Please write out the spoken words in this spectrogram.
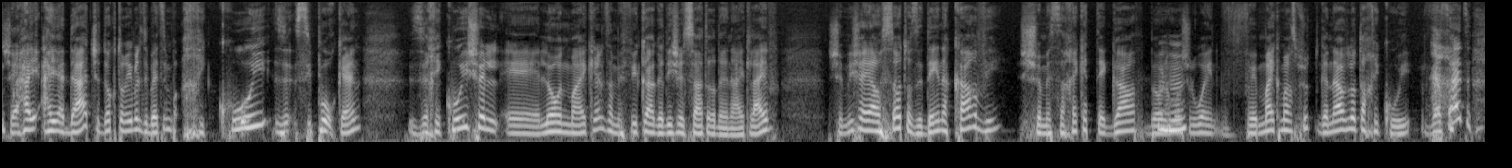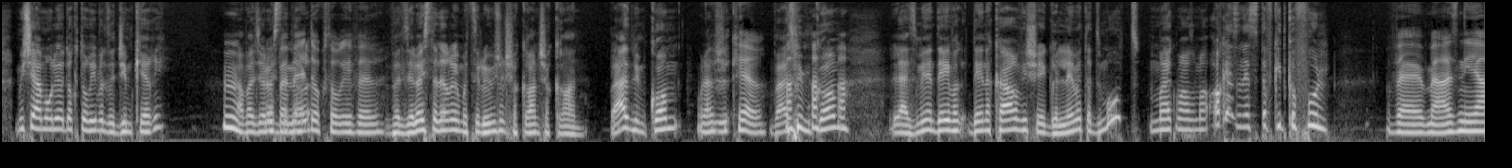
שהידעת שדוקטור איבל זה בעצם חיקוי, זה סיפור, כן? זה חיקוי של אה, לורן מייקלס, המפיק האגדי של Saturday Night Live, שמי שהיה עושה אותו זה דיינה קרבי, שמשחק את אה, גארת בעולמו מהמם. של ויין, ומייק מיירס פשוט גנב לו את החיקוי, ועשה את זה. מי שהיה אמור להיות דוקטור איבל זה ג'ים קרי, אבל זה לא הוא הסתדר- באמת דוקטור איבל, אבל זה לא הסתדר לו עם הצילומים של שקרן שקרן. ואז במקום, אולי הוא שיקר. ואז במקום להזמין את דיינה קרבי שיגלם את הדמות, מייק מיירס אמר, אוקיי, אז אני אעשה תפקיד כפול. ומאז נהיה,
